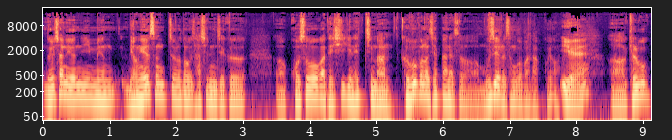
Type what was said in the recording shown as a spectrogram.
노회찬 의원님은 명예훼손죄로도 사실 이제 그 어, 고소가 되시긴 했지만 그 부분은 재판에서 무죄를 선고받았고요. 예. 어, 결국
